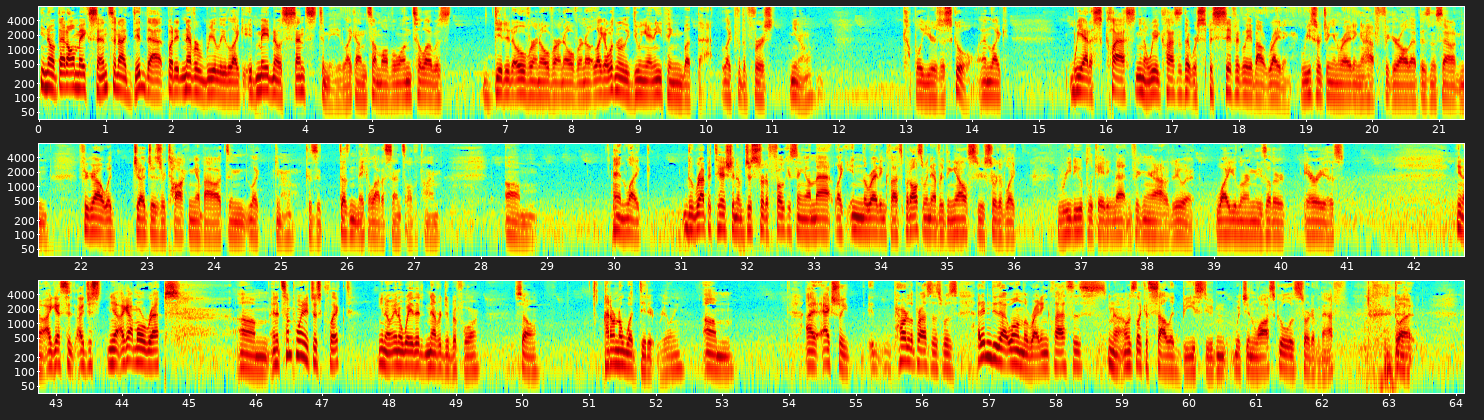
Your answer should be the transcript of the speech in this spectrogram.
you know, that all makes sense, and I did that, but it never really like it made no sense to me, like on some level, until I was did it over and over and over and over. Like I wasn't really doing anything but that, like for the first, you know, couple of years of school, and like we had a class, you know, we had classes that were specifically about writing, researching and writing, and how to figure all that business out and figure out what judges are talking about, and like, you know, because it doesn't make a lot of sense all the time. Um, and like the repetition of just sort of focusing on that, like in the writing class, but also in everything else, you're sort of like reduplicating that and figuring out how to do it while you learn these other areas. You know, I guess it, I just yeah, I got more reps, um, and at some point it just clicked. You know, in a way that it never did before. So I don't know what did it really. Um, I actually it, part of the process was I didn't do that well in the writing classes. You know, I was like a solid B student, which in law school is sort of an F. but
